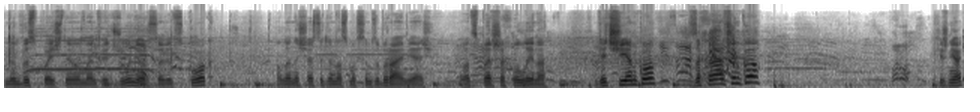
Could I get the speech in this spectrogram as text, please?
Небезпечний момент від Джуніорса, відскок. Але, на щастя, для нас Максим забирає м'яч. 21 хвилина. Дяченко. Захарченко. Хижняк.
